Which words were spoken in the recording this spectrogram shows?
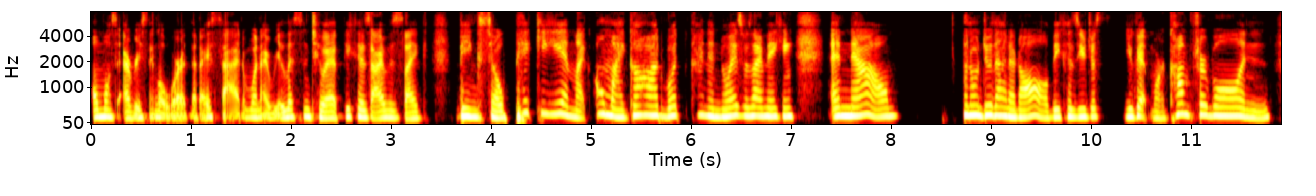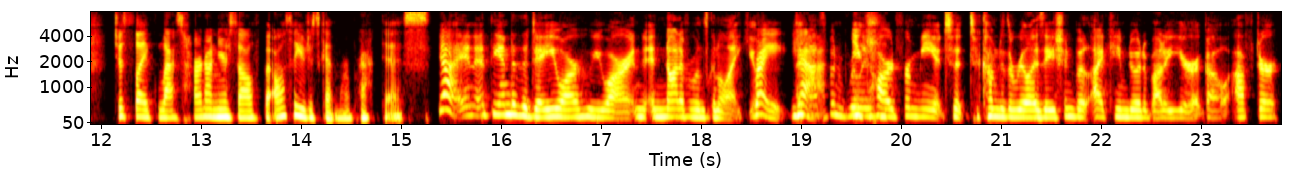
almost every single word that I said when I re listened to it because I was like being so picky and like, oh my God, what kind of noise was I making? And now I don't do that at all because you just, you get more comfortable and just like less hard on yourself, but also you just get more practice. Yeah, and at the end of the day, you are who you are, and, and not everyone's gonna like you. Right. And Yeah. that's been really hard for me to to come to the realization. But I came to it about a year ago after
